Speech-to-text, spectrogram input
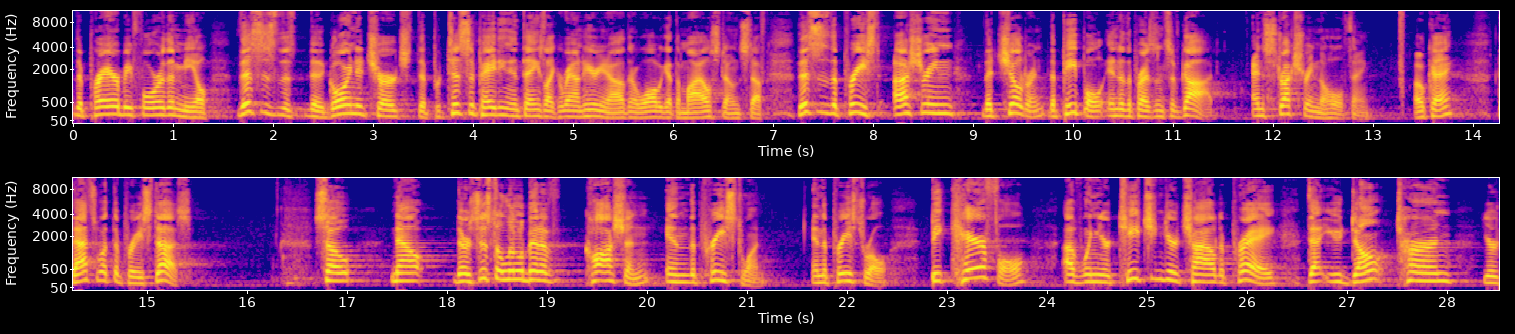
the prayer before the meal. This is the, the going to church, the participating in things like around here, you know, on the wall we got the milestone stuff. This is the priest ushering the children, the people, into the presence of God and structuring the whole thing. Okay? That's what the priest does. So now there's just a little bit of caution in the priest one, in the priest role. Be careful of when you're teaching your child to pray that you don't turn your,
